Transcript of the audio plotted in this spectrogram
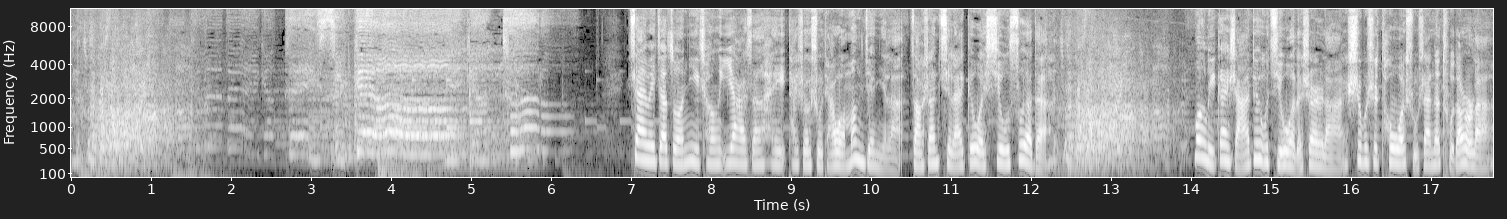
下一位叫做昵称一二三黑，他说薯条我梦见你了，早上起来给我羞涩的。梦里干啥对不起我的事儿了？是不是偷我蜀山的土豆了？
